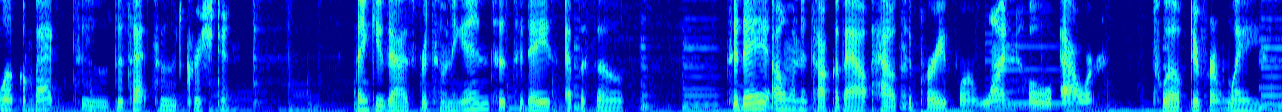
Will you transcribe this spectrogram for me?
Welcome back to The Tattooed Christian. Thank you guys for tuning in to today's episode. Today, I want to talk about how to pray for one whole hour, 12 different ways.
